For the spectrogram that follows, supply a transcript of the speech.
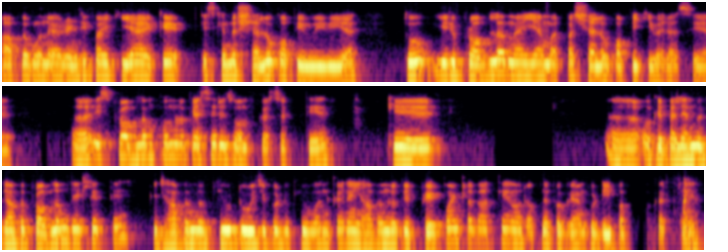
आप लोगों ने आइडेंटिफाई किया है कि इसके अंदर शेलो कॉपी हुई हुई है तो ये जो प्रॉब्लम है, ये हमारे पास शेलो कॉपी की वजह से है। इस प्रॉब्लम को हम लोग कैसे रिजॉल्व कर सकते हैं कि ओके पहले हम लोग यहाँ पे प्रॉब्लम देख लेते हैं कि जहाँ पे हम लोग Q two is equal to Q one करें, यहाँ पे हम लोग एक ब्रेक पॉइंट लगाते हैं और अपने प्रोग्राम को डीपक करते हैं।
